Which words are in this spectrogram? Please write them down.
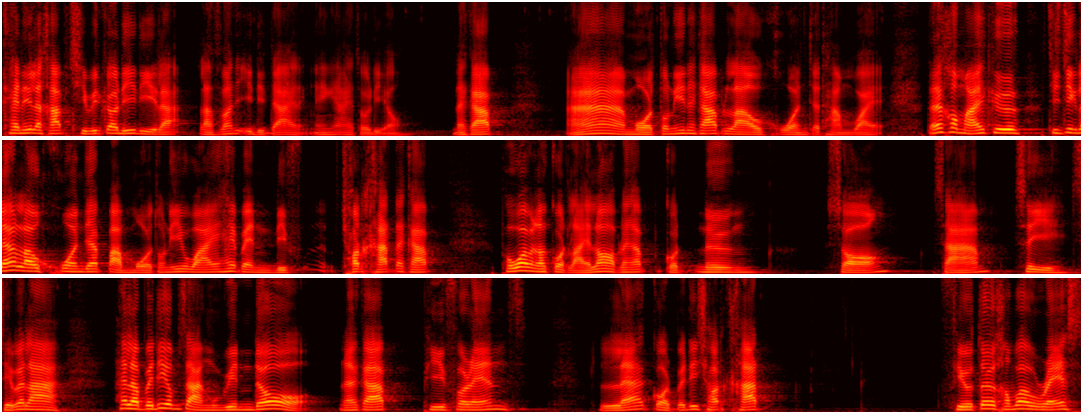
แค่นี้แหละครับ ชีวิตก็ดีดีล้วเราสามารถ edit ได้ง่ายๆตัวเดียวนะครับอ่าโหมดตรงนี้นะครับเราควรจะทำไว้ แต่ความหมายคือจริงๆ แล้วเราควรจะปรับโหมดตรงนี้ไว้ให้เป็นช็อตคัทนะครับ เพราะว่าเรากดหลายรอบนะครับ กด 1 2 3 4 เสียเวลา ให้เราไปที่คำสั่ง Window นะครับ Preference และกดไปที่ช็อตคัท ฟิลเตอร์คำว่า rest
